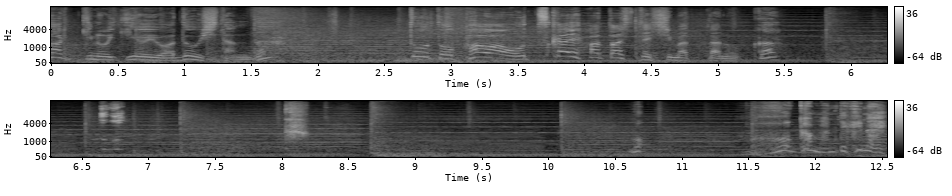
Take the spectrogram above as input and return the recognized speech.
さっきの勢いはどうしたんだ？とうとうパワーを使い果たしてしまったのか？もう我慢できない。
